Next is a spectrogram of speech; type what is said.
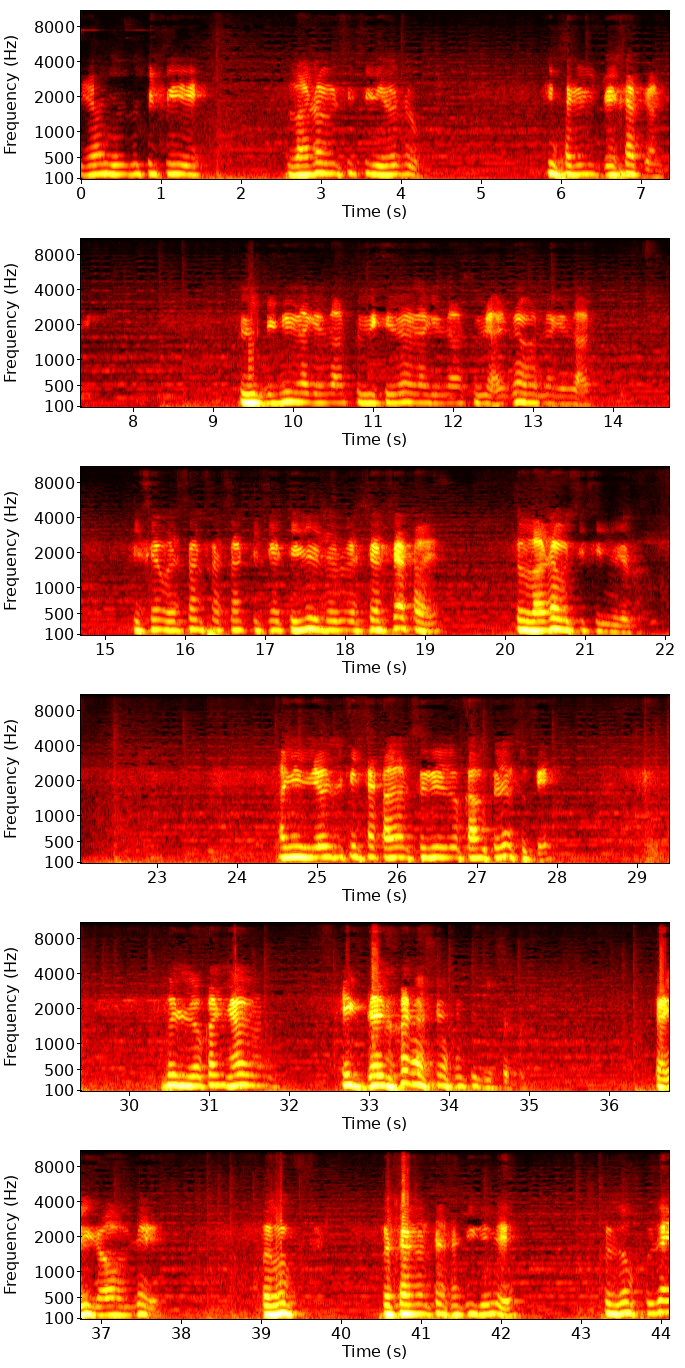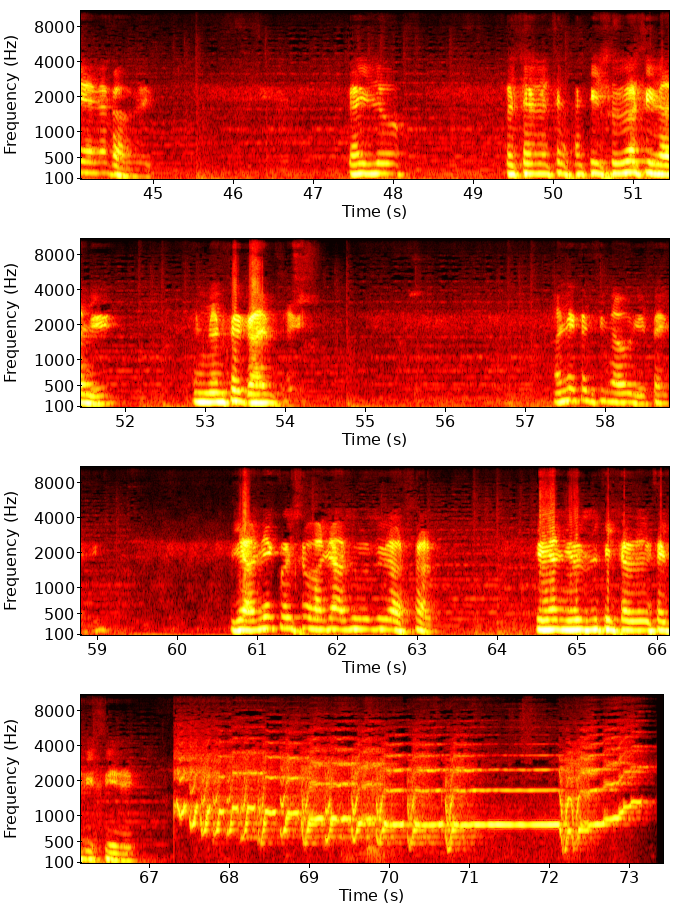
या निवडणुकीची बारा वर्षाची निवडणूक ही सगळी देशात गाजली तुम्ही दिल्लीला गेलात तुम्ही केरळला गेलात तुम्ही हैदराबादला गेलात. तिथे वर्षांपासून तिथे टी व्हीवर चर्चा काय तर बारा वर्षीची निवडणूक. आणि निवडणुकीच्या काळात सगळे लोक काम करत होते. पण लोकांच्या एक दडपण असल्यासारखं दिसत होतं. काही गावामध्ये प्रमुख प्रचारासाठी गेले तर लोक पुढे यायला घाबरायचे काही लोक प्रचाराच्यासाठी सुरुवातीला आली आणि नंतर गायब झाली. अनेकांची नावं घेता येतील. जे अनेक वर्ष माझ्या आजूबाजूला असतात. ते या निवडणुकीच्या वेळेस काही दिसले नाही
